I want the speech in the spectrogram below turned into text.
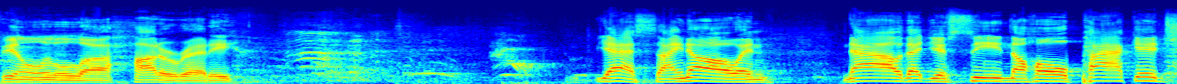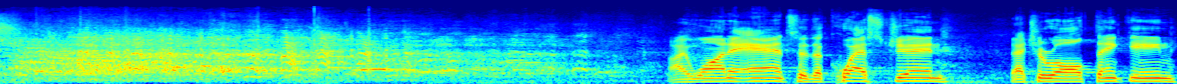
Feeling a little uh, hot already. Yes, I know. And now that you've seen the whole package, I want to answer the question that you're all thinking.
